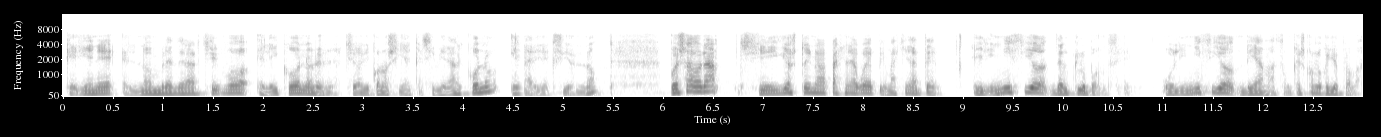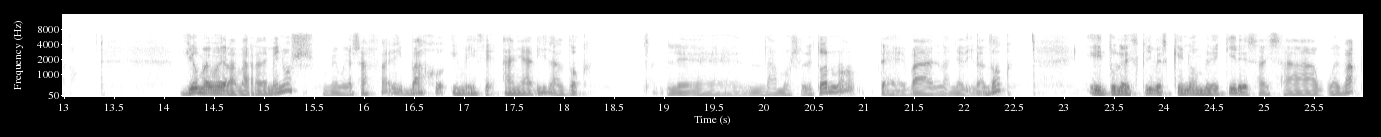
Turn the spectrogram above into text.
que viene el nombre del archivo, el icono, el archivo el icono sí, que si viene el icono y la dirección, ¿no? Pues ahora, si yo estoy en una página web, imagínate el inicio del Club 11 o el inicio de Amazon, que es con lo que yo he probado. Yo me voy a la barra de menús, me voy a Safari, bajo y me dice añadir al doc. Le damos retorno, te va el añadir al doc y tú le escribes qué nombre quieres a esa web app.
